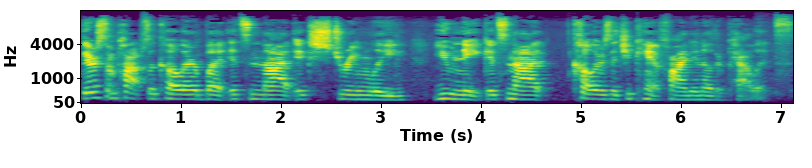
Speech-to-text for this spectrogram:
there's some pops of color but it's not extremely unique. It's not colors that you can't find in other palettes.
